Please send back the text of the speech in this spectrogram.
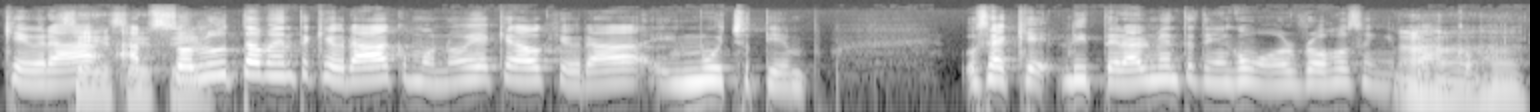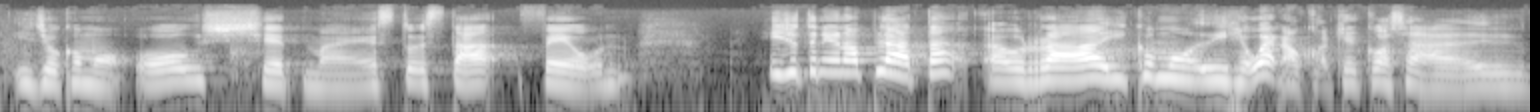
quebrada, Sí, sí, sí. absolutamente quebrada, como no había quedado quebrada en mucho tiempo. O sea que literalmente tenía como dos rojos en el Ajá, banco. ajá. Y yo como, oh shit, mae, esto está feo. Y yo tenía una plata ahorrada y como dije, bueno, cualquier cosa, eh,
